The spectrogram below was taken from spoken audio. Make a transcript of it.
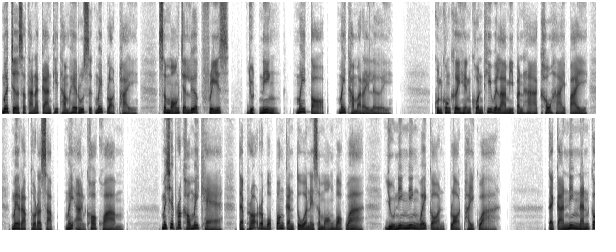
เมื่อเจอสถานการณ์ที่ทำให้รู้สึกไม่ปลอดภัย สมองจะเลือกฟรีซหยุดนิ่ง ไม่ตอบ ไม่ทำอะไรเลย คุณคงเคยเห็นคนที่เวลามีปัญหาเขาหายไป ไม่รับโทรศัพท์ ไม่อ่านข้อความ ไม่ใช่เพราะเขาไม่แคร์แต่เพราะระบบป้องกันตัวในสมองบอกว่า อยู่นิ่ง ๆ ไว้ก่อนปลอดภัยกว่า แต่การนิ่งนั้นก็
